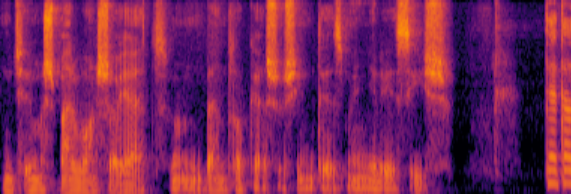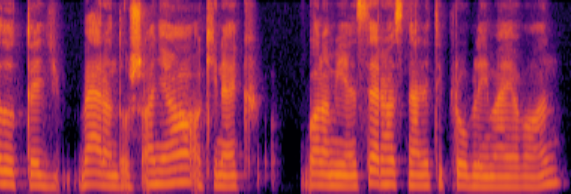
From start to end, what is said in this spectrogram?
Úgyhogy most már van saját bentlakásos intézményi rész is. Tehát adott egy várandós anya, akinek valamilyen szerhasználati problémája van,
